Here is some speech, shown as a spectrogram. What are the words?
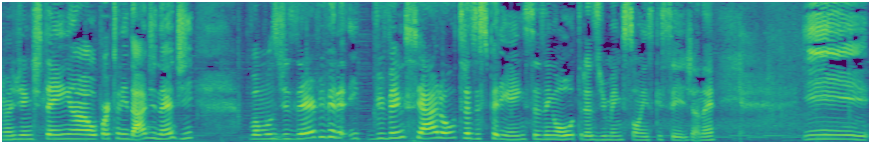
a gente tem a oportunidade, né, de vamos dizer, viver, vivenciar outras experiências em outras dimensões que seja, né? E,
